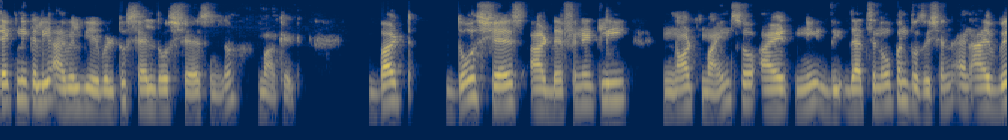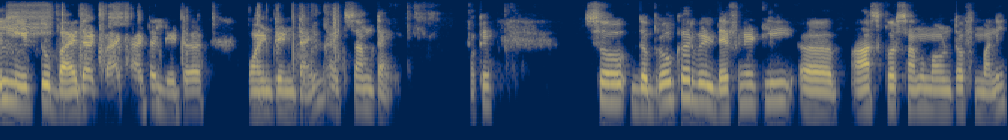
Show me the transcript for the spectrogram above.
technically I will be able to sell those shares in the market. But those shares are definitely not mine. So i need the, that's an open position and i will need to buy that back at a later point in time at some time. Okay. So the broker will definitely uh, ask for some amount of money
